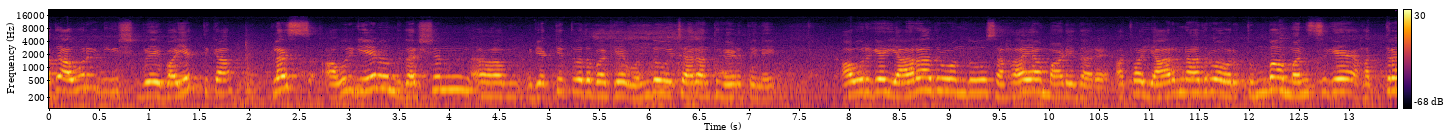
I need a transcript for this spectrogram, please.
ಅದು ಅವ್ರಿಗೆ ವೈಯಕ್ತಿಕ, ಪ್ಲಸ್ ಅವ್ರಿಗೇನೊಂದು ದರ್ಶನ್ ವ್ಯಕ್ತಿತ್ವದ ಬಗ್ಗೆ ಒಂದು ವಿಚಾರ ಅಂತ ಹೇಳ್ತೀನಿ. ಅವ್ರಿಗೆ ಯಾರಾದರೂ ಒಂದು ಸಹಾಯ ಮಾಡಿದ್ದಾರೆ, ಅಥವಾ ಯಾರನ್ನಾದರೂ ಅವರು ತುಂಬ ಮನಸ್ಸಿಗೆ ಹತ್ತಿರ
